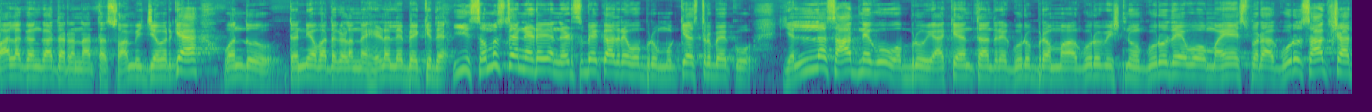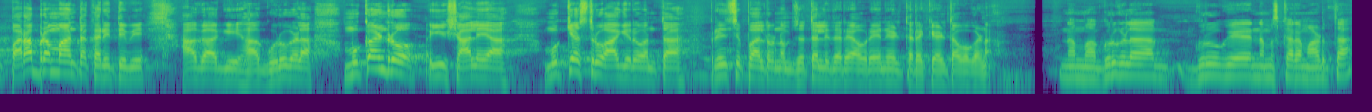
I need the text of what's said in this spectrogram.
ಬಾಲಗಂಗಾಧರನಾಥ ಸ್ವಾಮೀಜಿಯವರಿಗೆ ಒಂದು ಧನ್ಯವಾದಗಳನ್ನು ಹೇಳಲೇಬೇಕಿದೆ. ಈ ಸಂಸ್ಥೆ ನಡೆ ನಡೆಸಬೇಕಾದ್ರೆ ಒಬ್ಬರು ಮುಖ್ಯಸ್ಥರು ಬೇಕು. ಎಲ್ಲ ಸಾಧನೆಗೂ ಒಬ್ಬರು ಯಾಕೆ ಅಂತಂದರೆ ಗುರುಬ್ರಹ್ಮ ಗುರು ವಿಷ್ಣು ಗುರುದೇವೋ, ಮಹೇಶ್ವರ, ಗುರು ಸಾಕ್ಷಾತ್ ಪರಬ್ರಹ್ಮ ಅಂತ ಕರಿತೀವಿ. ಹಾಗಾಗಿ ಆ ಗುರುಗಳ ಮುಖಂಡರು ಈ ಶಾಲೆಯ ಮುಖ್ಯಸ್ಥರು ಆಗಿರುವಂಥ ಪ್ರಿನ್ಸಿಪಾಲ್ರು ನಮ್ಮ ಜೊತೆಲಿದ್ದಾರೆ. ಅವ್ರು ಏನು ಹೇಳ್ತಾರೆ ಕೇಳ್ತಾ ಹೋಗೋಣ. ನಮ್ಮ ಗುರುಗಳ ಗುರುಗೆ ನಮಸ್ಕಾರ ಮಾಡುತ್ತಾ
